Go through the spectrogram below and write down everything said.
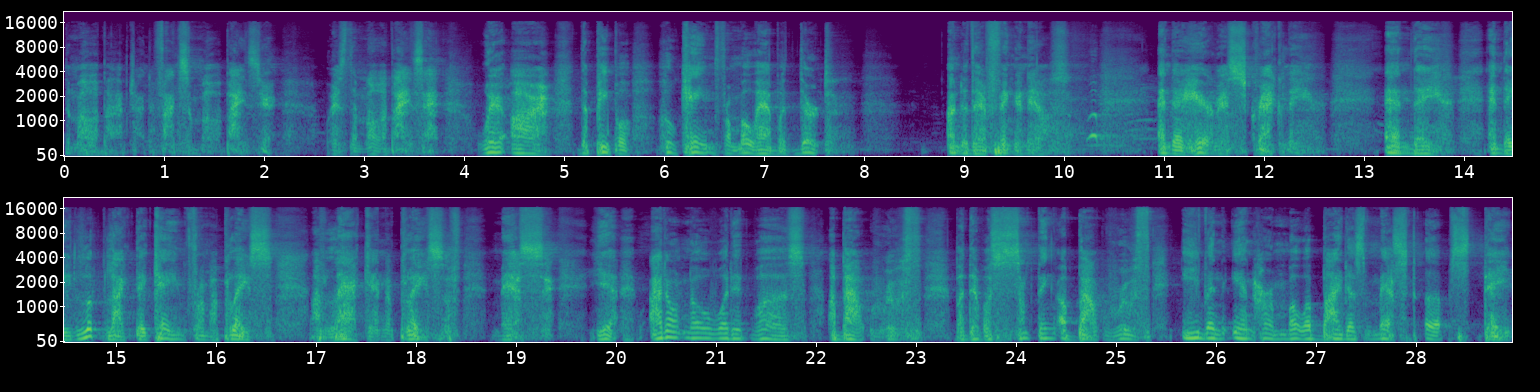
the Moabite. I'm trying to find some Moabites here. Where's the Moabites at? Where are the people who came from Moab with dirt under their fingernails? And their hair is scraggly. And they and they look like they came from a place of lack and a place of mess yeah, I don't know what it was about Ruth, but there was something about Ruth, even in her Moabitess messed up state,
